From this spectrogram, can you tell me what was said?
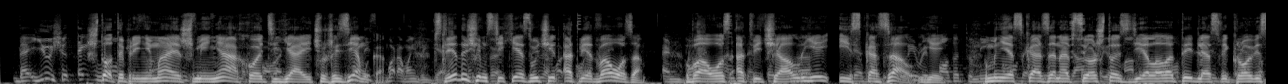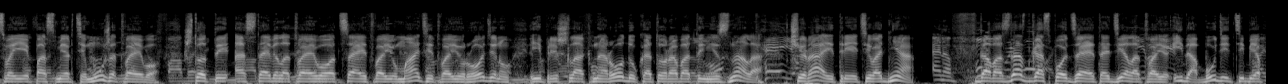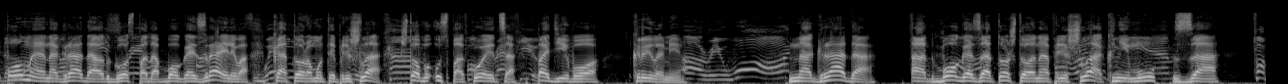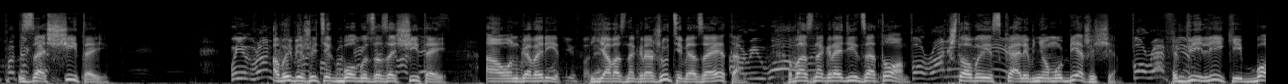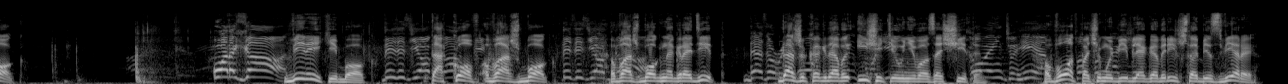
Что ты принимаешь меня, хоть я и чужеземка? В следующем стихе звучит ответ Ваоза. Ваоз отвечал ей и сказал ей, «Мне сказано все, что сделала ты для свекрови своей по смерти мужа твоего, что ты оставила твоего отца и твою мать и твою родину и пришла к народу, которого ты не знала, вчера и третьего дня. Да воздаст Господь за это дело твое, и да будет тебе полная награда от Господа Бога Израилева, к которому ты пришла, чтобы успокоить успокоиться под его крылами. Награда от Бога за то, что она пришла к Нему за защитой. Вы бежите к Богу за защитой, а Он говорит, «Я вознагражу тебя за это». Вознаградит за то, что вы искали в Нем убежище. Великий Бог. Великий Бог. Таков ваш Бог. Ваш Бог наградит даже когда вы ищете у Него защиты. Вот почему Библия говорит, что без веры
